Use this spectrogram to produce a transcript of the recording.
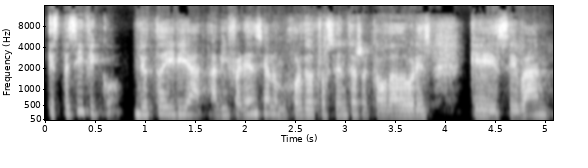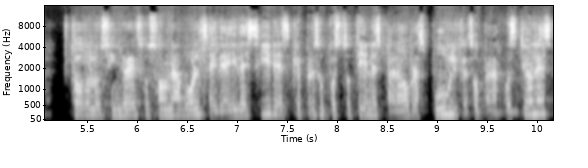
específico. Yo te diría, a diferencia a lo mejor de otros entes recaudadores que se van todos los ingresos a una bolsa y de ahí decides qué presupuesto tienes para obras públicas o para cuestiones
